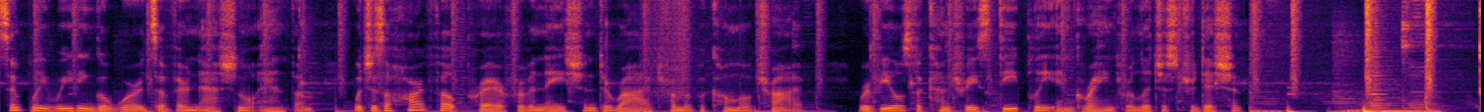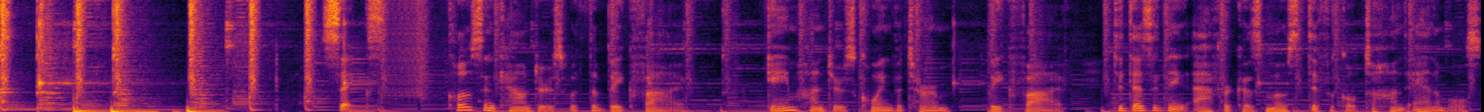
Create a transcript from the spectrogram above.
Simply reading the words of their national anthem, which is a heartfelt prayer for the nation derived from the Pokomo tribe, reveals the country's deeply ingrained religious tradition. 6. Close encounters with the Big Five. Game hunters coined the term Big Five to designate Africa's most difficult to hunt animals.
